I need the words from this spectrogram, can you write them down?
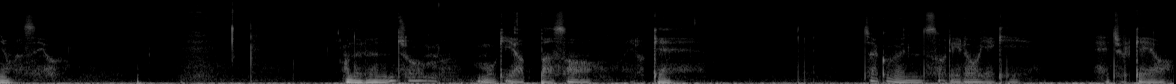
안녕하세요. 오늘은 좀 목이 아파서 이렇게 작은 소리로 얘기해 줄게요.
